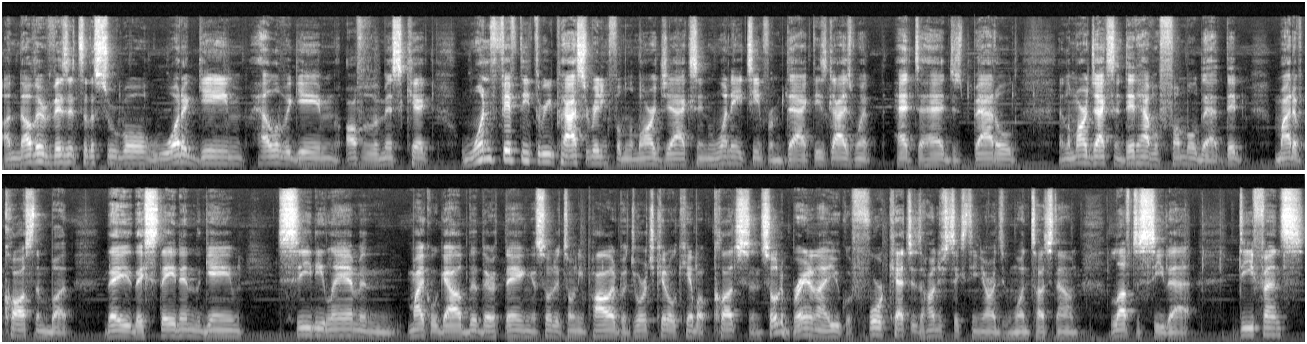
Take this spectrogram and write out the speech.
Another visit to the Super Bowl. What a game. Hell of a game off of a missed kick. 153 passer rating from Lamar Jackson, 118 from Dak. These guys went head to head, just battled. And Lamar Jackson did have a fumble that did might have cost them, but they they stayed in the game. CeeDee Lamb and Michael Gallup did their thing, and so did Tony Pollard. But George Kittle came up clutch, and so did Brandon Aiyuk with four catches, 116 yards, and one touchdown. Love to see that. Defense,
